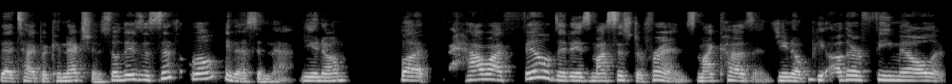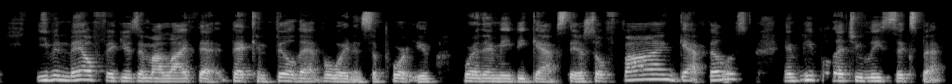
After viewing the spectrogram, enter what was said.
that type of connection. So there's a sense of loneliness in that, you know. But how I filled it is my sister friends, my cousins, you know, p- other female even male figures in my life that that can fill that void and support you where there may be gaps there. So find gap fillers and mm-hmm. people that you least expect.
